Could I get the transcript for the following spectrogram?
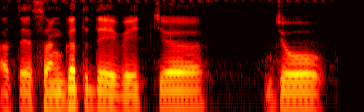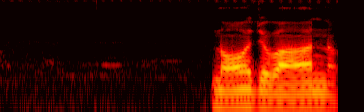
ਅਤੇ ਸੰਗਤ ਦੇ ਵਿੱਚ ਜੋ ਨੌਜਵਾਨ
